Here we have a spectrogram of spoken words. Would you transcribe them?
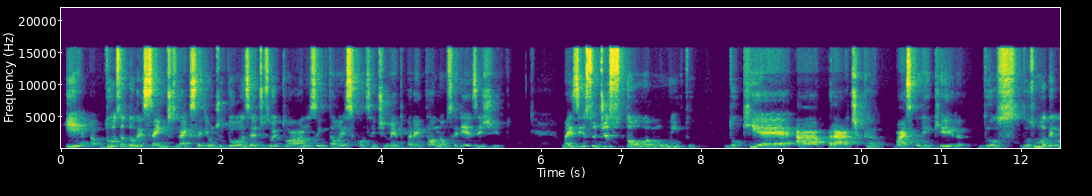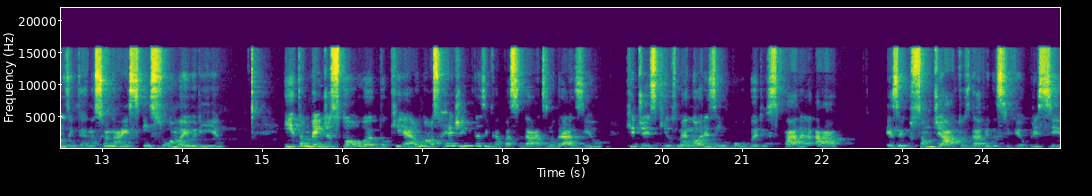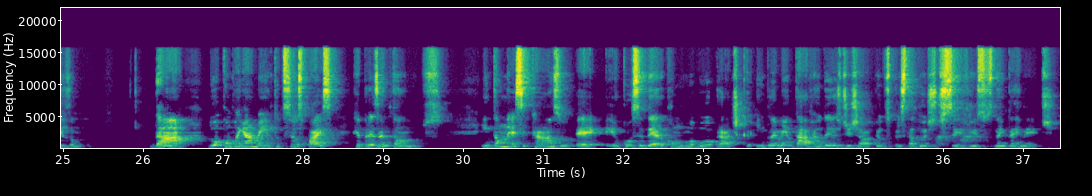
E dos adolescentes, né, que seriam de 12 a 18 anos, então esse consentimento parental não seria exigido. Mas isso destoa muito do que é a prática mais corriqueira dos, dos modelos internacionais, em sua maioria, e também destoa do que é o nosso regime das incapacidades no Brasil, que diz que os menores impúberes, para a execução de atos da vida civil, precisam da, do acompanhamento de seus pais representando-os. Então, nesse caso, é, eu considero como uma boa prática, implementável desde já pelos prestadores de serviços na internet,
